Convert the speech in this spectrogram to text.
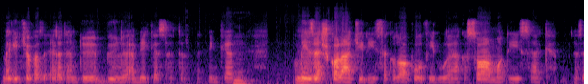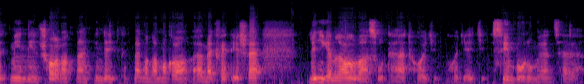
megint csak az eredendő bűnre emlékeztetnek minket. Hmm. A mézes kalácsi díszek, az apró figurák, a szalmadíszek, ezek mind-mind sorolhatnánk, mindegyiknek megvan a maga megfejtése. Lényegében arról van szó tehát, hogy, hogy egy szimbólumrendszer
